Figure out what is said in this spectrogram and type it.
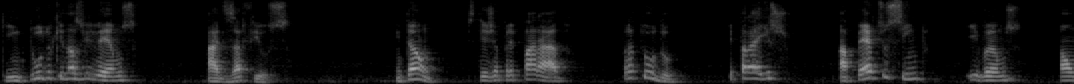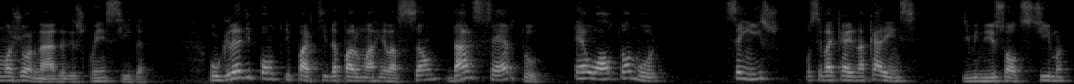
que em tudo que nós vivemos há desafios. Então, esteja preparado para tudo. E para isso, aperte o cinto e vamos a uma jornada desconhecida. O grande ponto de partida para uma relação dar certo é o alto amor. Sem isso, você vai cair na carência, diminuir sua autoestima,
